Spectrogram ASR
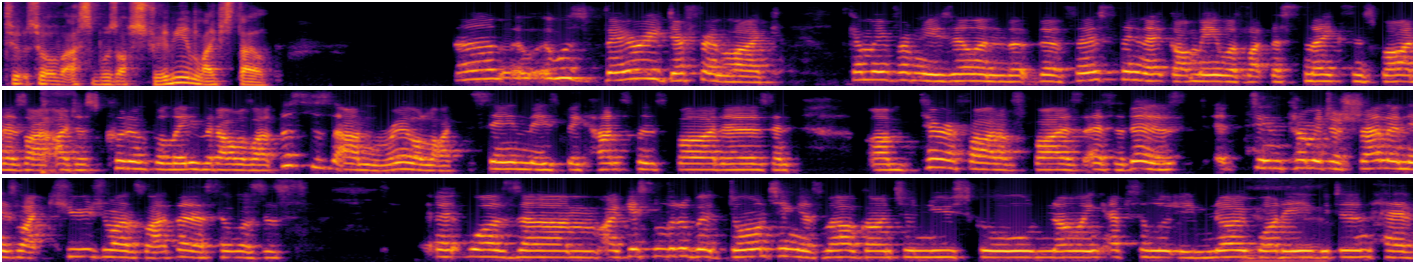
to sort of I suppose Australian lifestyle? Um, it, it, was very different. Like coming from New Zealand, the, the first thing that got me was like the snakes and spiders. I, I just couldn't believe it. I was like, this is unreal. Like seeing these big huntsman spiders, and I'm terrified of spiders as it is. Then coming to Australia and there's like huge ones like this. It was just it was um, i guess a little bit daunting as well going to a new school knowing absolutely nobody yeah. we didn't have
